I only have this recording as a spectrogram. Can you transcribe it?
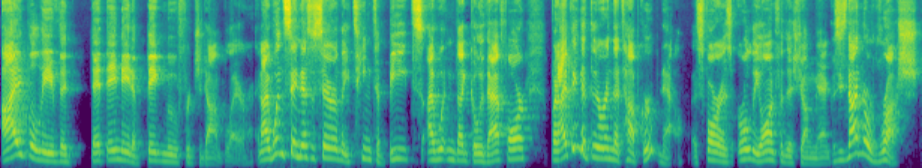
I believe that that they made a big move for Jadon Blair. And I wouldn't say necessarily team to beat. I wouldn't like go that far, but I think that they're in the top group now as far as early on for this young man because he's not in a rush.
